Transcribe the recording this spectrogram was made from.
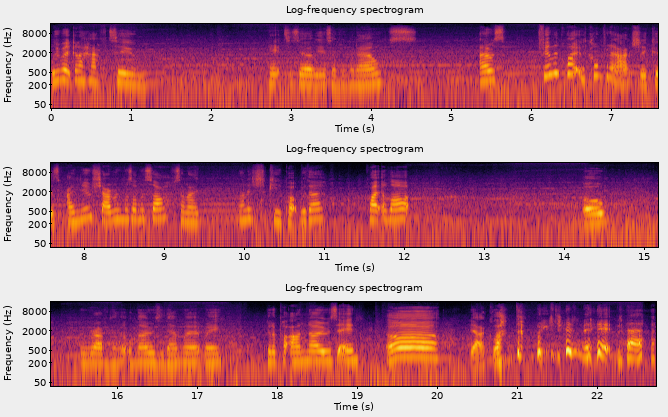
We weren't going to have to hit as early as everyone else. And I was feeling quite confident actually because I knew Sharon was on the softs and I managed to keep up with her quite a lot. Oh, we were having a little nosy then, weren't we? Gonna put our nose in. Oh, yeah, glad that we didn't hit there.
